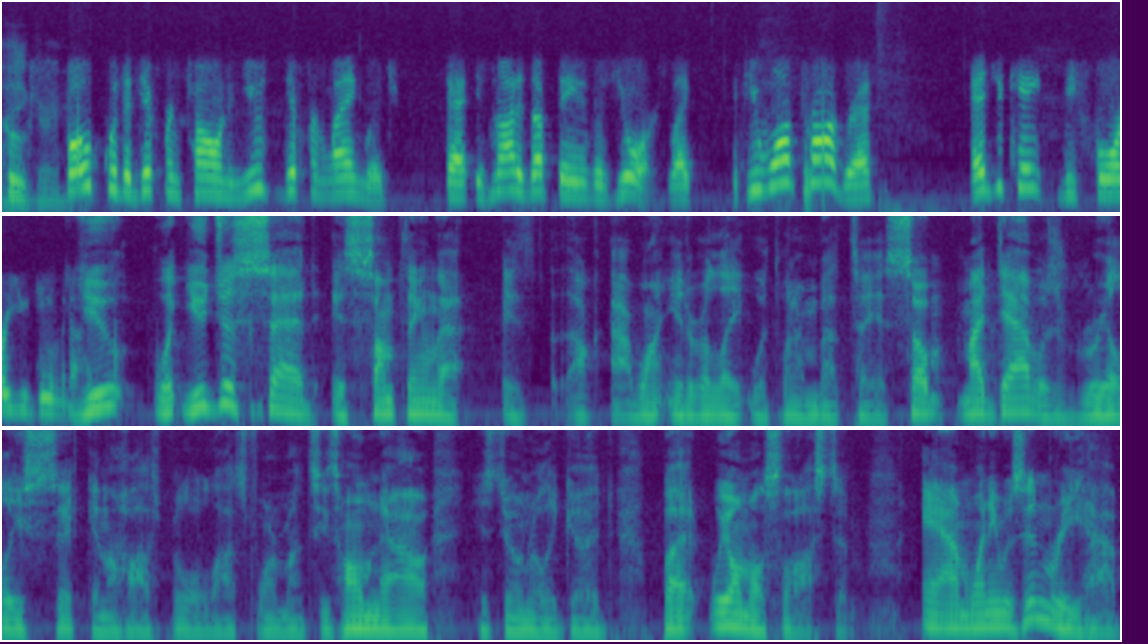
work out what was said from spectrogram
who spoke with a different tone and used different language that is not as updated as yours. Like, if you want progress, educate before you demonize. You what you just said is something that is I- want you to relate with what I'm about to tell you. So my dad was really sick in the hospital the last four months. He's home now. He's doing really good, but we almost lost him. And when he was in rehab,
